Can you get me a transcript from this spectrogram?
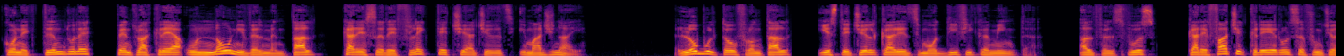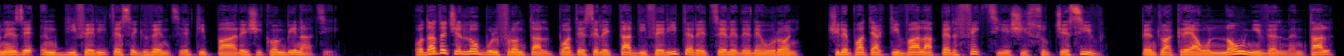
conectându-le pentru a crea un nou nivel mental care să reflecte ceea ce îți imaginai. Lobul tău frontal este cel care îți modifică mintea. Altfel spus, care face creierul să funcționeze în diferite secvențe, tipare și combinații. Odată ce lobul frontal poate selecta diferite rețele de neuroni și le poate activa la perfecție și succesiv pentru a crea un nou nivel mental,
